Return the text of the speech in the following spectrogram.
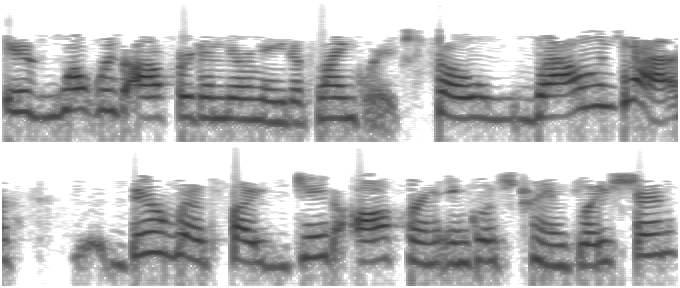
is what was offered in their native language. So while, yes, their website did offer an English translation,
